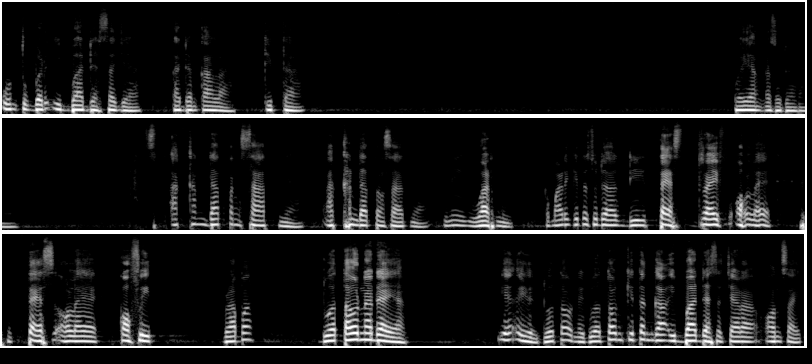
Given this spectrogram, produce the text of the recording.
Untuk beribadah saja kadangkala kita bayangkan saudara ya. Akan datang saatnya, akan datang saatnya. Ini warni. Kemarin kita sudah di test drive oleh tes oleh COVID. Berapa? Dua tahun ada ya ya iya dua tahun ya. Dua tahun kita nggak ibadah secara onsite.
